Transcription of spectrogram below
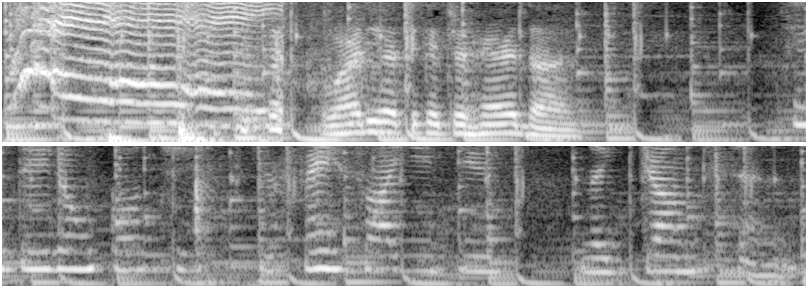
Hey! Why do you have to get your hair done? so they don't go to your face while you do like jumps and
